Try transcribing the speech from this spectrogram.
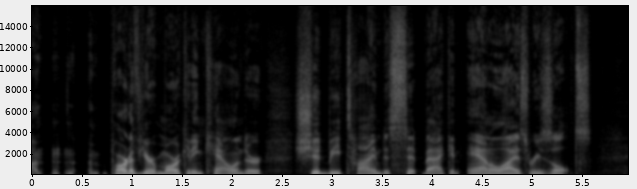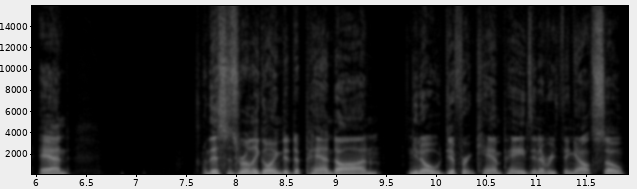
Part of your marketing calendar should be time to sit back and analyze results. And this is really going to depend on, you know, different campaigns and everything else. So,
